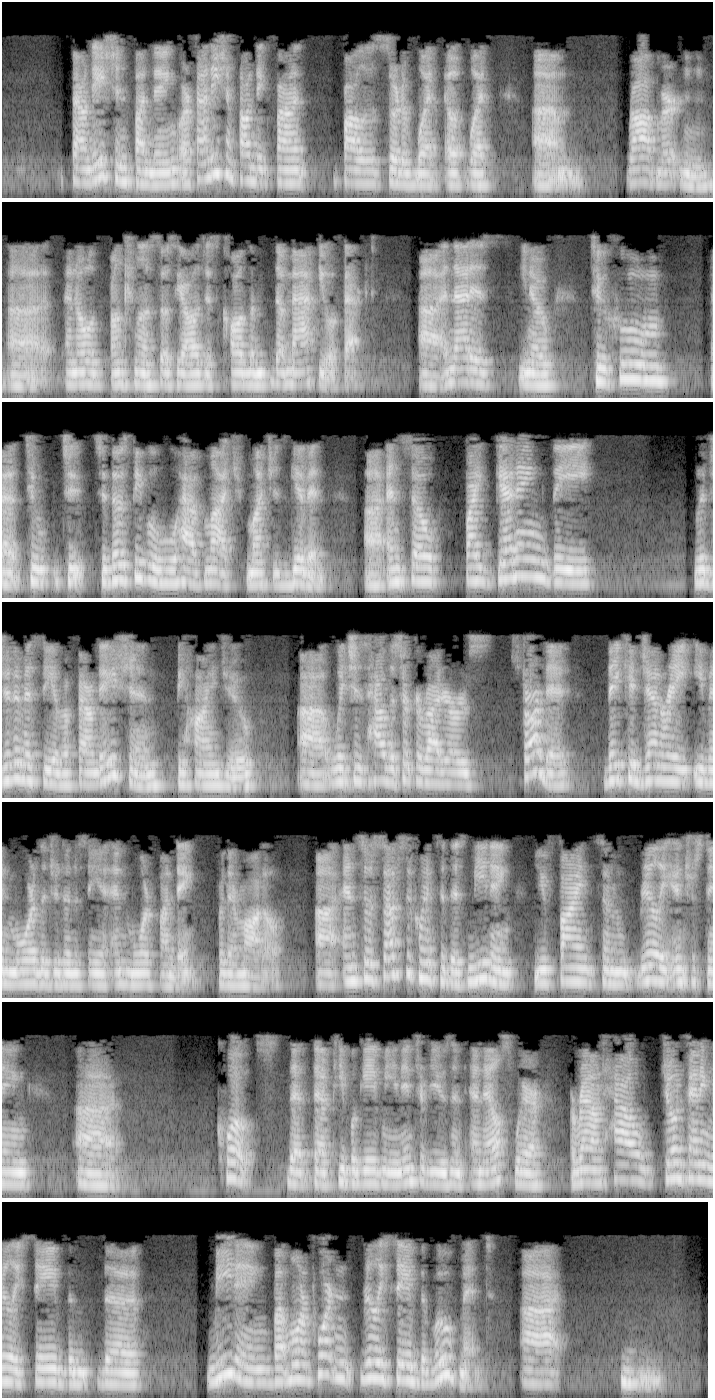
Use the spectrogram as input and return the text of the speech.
foundation funding, or foundation funding fund, follows sort of what uh, what um, Rob Merton, uh, an old functionalist sociologist, called the, the Matthew effect, uh, and that is, you know, to whom uh, to, to, to those people who have much, much is given. Uh, and so by getting the legitimacy of a foundation behind you, uh, which is how the circuit riders started, they could generate even more legitimacy and more funding for their model. Uh, and so subsequent to this meeting, you find some really interesting uh, quotes that, that people gave me in interviews and, and elsewhere around how Joan Fanning really saved the, the meeting, but more important, really saved the movement. Uh,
